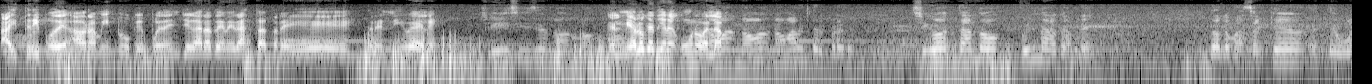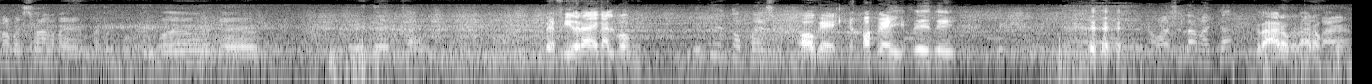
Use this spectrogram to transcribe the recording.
hay trípodes ahora mismo que pueden llegar a tener hasta tres, tres niveles. Sí, sí, sí, no, no. El mío lo que tiene uno, ¿verdad? No, no, no malinterpreto. Sigo estando firme a lo que hablé. Lo que pasa es que este, hubo una persona que me, me prestó un trípode es de claro, De fibra de carbón. 1500 pesos. Ok, ok, sí, sí. Este, no voy a decir la marca. Claro, no claro. pagan.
